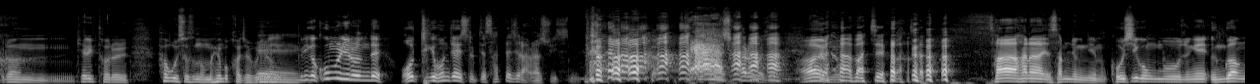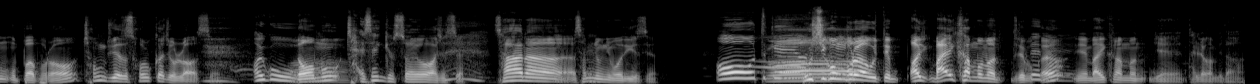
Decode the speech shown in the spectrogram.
그런 캐릭터를 하고 있어서 너무 행복하죠, 그죠? 네. 그러니까 꿈을 이루는데 어떻게 혼자 있을 때 삿대질 안 할 수 있습니까? 계속 하는 거죠. 아, 뭐. 맞죠, 맞죠. 4136님 고시 공부 중에 은광 오빠 보러 청주에서 서울까지 올라왔어요. 아이고. 너무 잘생겼어요 하셨어요. 4136님 어디 계세요? 어 어떡해. 고시 공부를 하고 있대. 아, 마이크 한 번만 드려볼까요? 네네. 예 마이크 한번 예 달려갑니다.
